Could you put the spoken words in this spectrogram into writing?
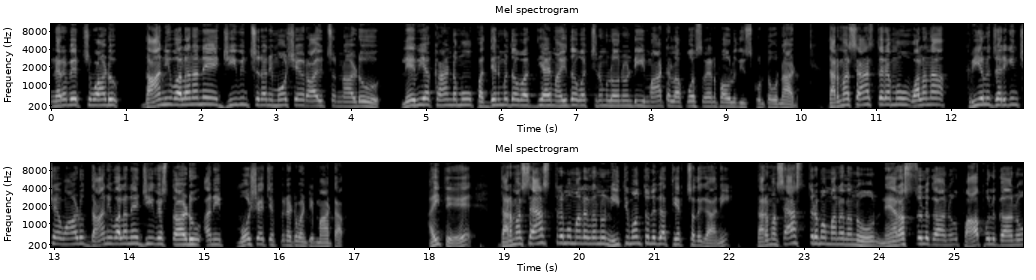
నెరవేర్చువాడు దాని వలననే జీవించునని మోషే రాయుచున్నాడు లేవియ కాండము పద్దెనిమిదవ అధ్యాయం ఐదవ వచనములో నుండి ఈ మాటలు అపోసలైన పౌలు తీసుకుంటూ ఉన్నాడు. ధర్మశాస్త్రము వలన క్రియలు జరిగించేవాడు దాని వలనే జీవిస్తాడు అని మోషే చెప్పినటువంటి మాట. అయితే ధర్మశాస్త్రము మనలను నీతిమంతులుగా తీర్చదు కానీ ధర్మశాస్త్రము మనలను నేరస్తులుగాను పాపులుగాను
